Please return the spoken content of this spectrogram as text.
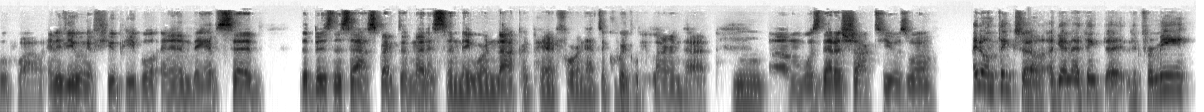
oh, wow interviewing a few people, and they have said the business aspect of medicine they were not prepared for and had to mm-hmm. quickly learn that. Mm. Um, was that a shock to you as well? I don't think so. Again, I think that for me,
